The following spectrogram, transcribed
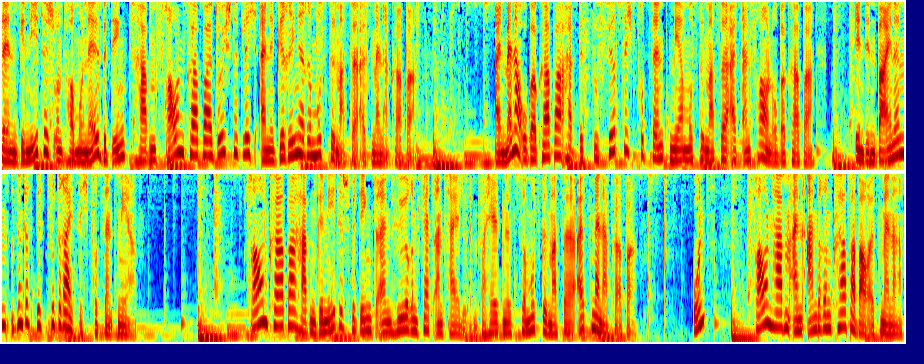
Denn genetisch und hormonell bedingt haben Frauenkörper durchschnittlich eine geringere Muskelmasse als Männerkörper. Ein Männeroberkörper hat bis zu 40 Prozent mehr Muskelmasse als ein Frauenoberkörper. In den Beinen sind es bis zu 30 Prozent mehr. Frauenkörper haben genetisch bedingt einen höheren Fettanteil im Verhältnis zur Muskelmasse als Männerkörper. Und Frauen haben einen anderen Körperbau als Männer.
